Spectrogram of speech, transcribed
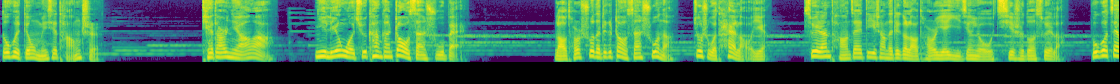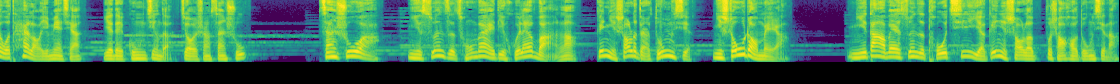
都会给我们一些糖吃。铁蛋娘啊，你领我去看看赵三叔呗。老头说的这个赵三叔呢，就是我太姥爷。虽然躺在地上的这个老头也已经有七十多岁了，不过在我太姥爷面前也得恭敬的叫一声三叔。三叔啊，你孙子从外地回来晚了，给你烧了点东西，你收着没啊？你大外孙子头七也给你烧了不少好东西呢，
